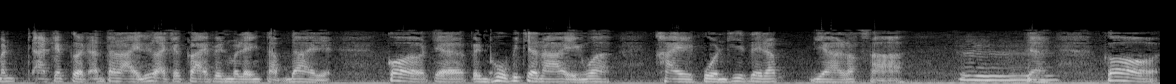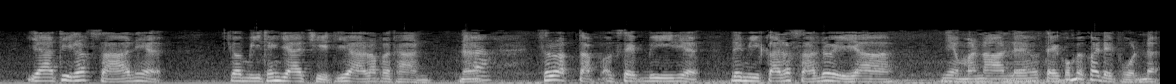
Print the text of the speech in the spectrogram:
มันอาจจะเกิดอันตรายหรืออาจจะกลายเป็นมะเร็งตับได้เนี่ย ก็จะเป็นผู้พิจารณาเองว่า ใครควรที่ได้รับยารักษาอืมนะก็ยาที่รักษาเนี่ย ก็มีทั้งยาฉีดยารับประทานนะค่ะสำหรับตับอักเสบบีเนี่ย ได้มีการรักษาด้วยยาเนี่ยมานานแล้ว แต่ก็ไม่ค่อยได้ผลนะ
